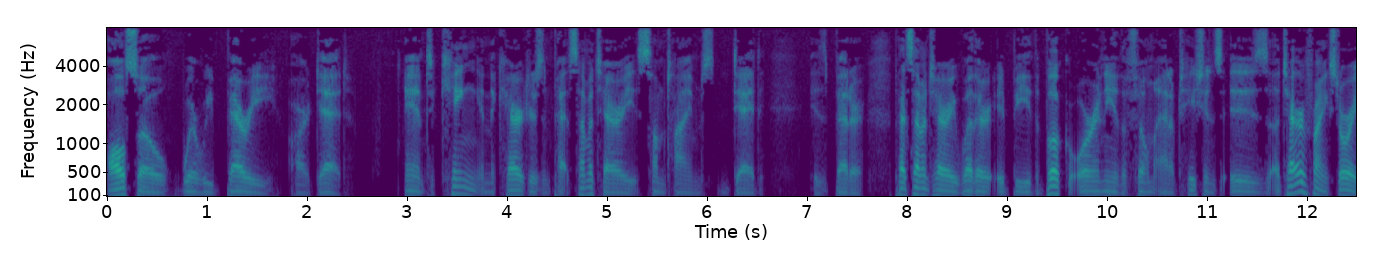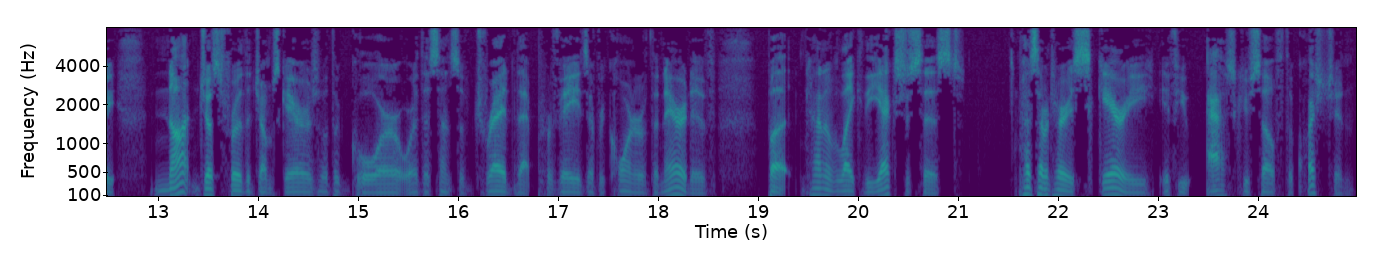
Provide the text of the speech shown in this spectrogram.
also where we bury our dead. And to King and the characters in Pet Sematary, sometimes dead is better. Pet Sematary, whether it be the book or any of the film adaptations, is a terrifying story, not just for the jump scares or the gore or the sense of dread that pervades every corner of the narrative, but kind of like The Exorcist. Pet Sematary is scary if you ask yourself the question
